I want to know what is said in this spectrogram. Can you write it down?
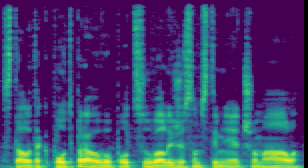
Stále tak podprahovo podsúvali, že som s tým niečo mal.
